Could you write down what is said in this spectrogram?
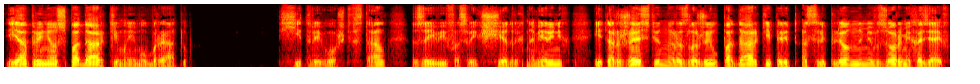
Я принес подарки моему брату. Хитрый вождь встал, заявив о своих щедрых намерениях, и торжественно разложил подарки перед ослепленными взорами хозяев.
